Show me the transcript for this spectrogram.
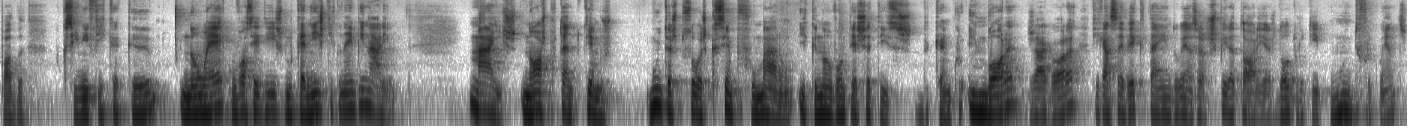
pode, o que significa que não é, como você diz, mecanístico nem binário. Mas nós, portanto, temos muitas pessoas que sempre fumaram e que não vão ter chatices de cancro, embora já agora fica a saber que têm doenças respiratórias de outro tipo muito frequentes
